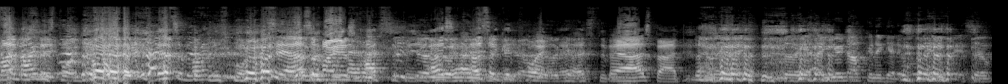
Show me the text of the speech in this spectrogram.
my minus point. That's a minus point. yeah, that's a minus It point. has to be. That's, that's to a be, good yeah, point. okay. It has to be. that's bad. so yeah, you're not going to get it. But anyway, so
